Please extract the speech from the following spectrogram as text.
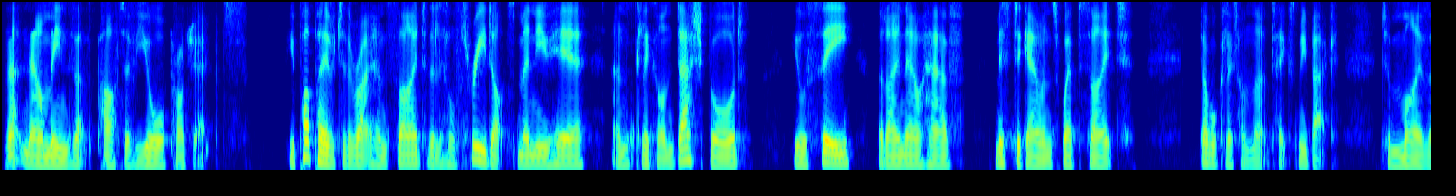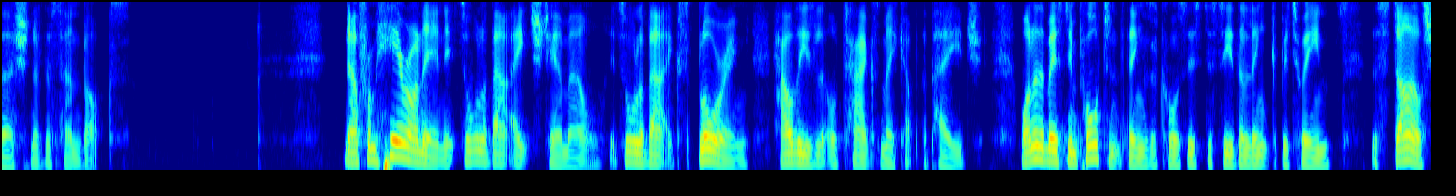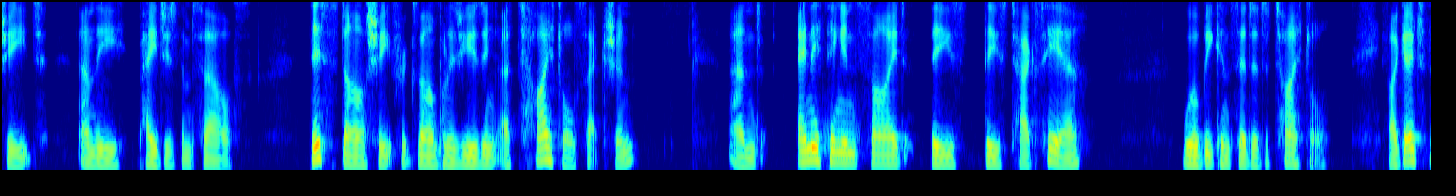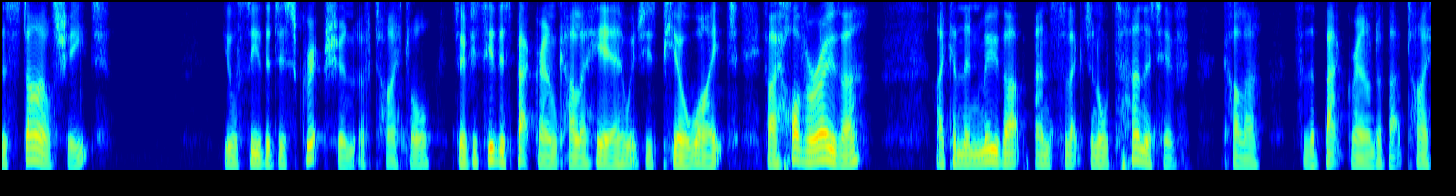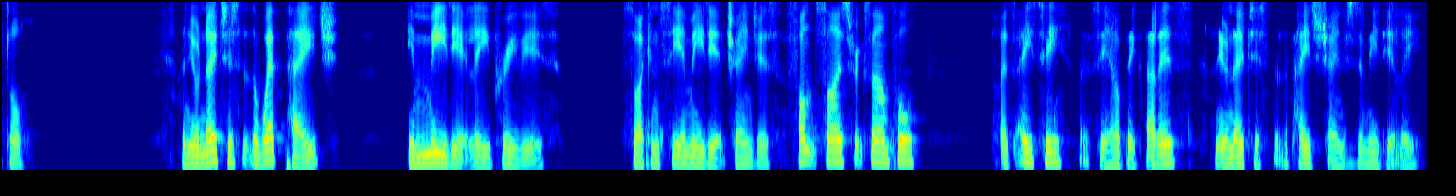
That now means that's part of your projects. You pop over to the right hand side to the little three dots menu here and click on dashboard, you'll see that I now have Mr. Gowan's website. Double click on that takes me back to my version of the sandbox. Now, from here on in, it's all about HTML. It's all about exploring how these little tags make up the page. One of the most important things, of course, is to see the link between the style sheet and the pages themselves. This style sheet, for example, is using a title section, and anything inside these, these tags here will be considered a title. If I go to the style sheet, you'll see the description of title. So if you see this background color here, which is pure white, if I hover over, I can then move up and select an alternative color for the background of that title. And you'll notice that the web page immediately previews. So I can see immediate changes. Font size, for example, size 80. Let's see how big that is. And you'll notice that the page changes immediately.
